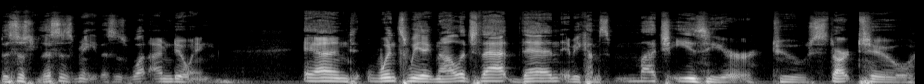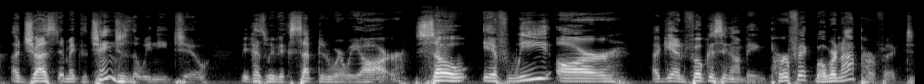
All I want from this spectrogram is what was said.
This is, this is me. This is what I'm doing. And once we acknowledge that, then it becomes much easier to start to adjust and make the changes that we need to because we've accepted where we are. So if we are, again, focusing on being perfect, well, we're not perfect.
